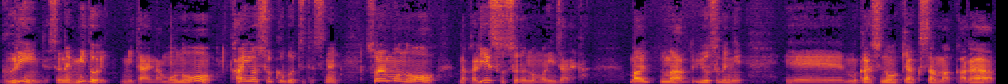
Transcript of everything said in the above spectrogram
グリーンですよね、緑みたいなものを、観葉植物ですね、そういうものをなんかリースするのもいいんじゃないか。まあ、まあ、要するに、えー、昔のお客様から、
